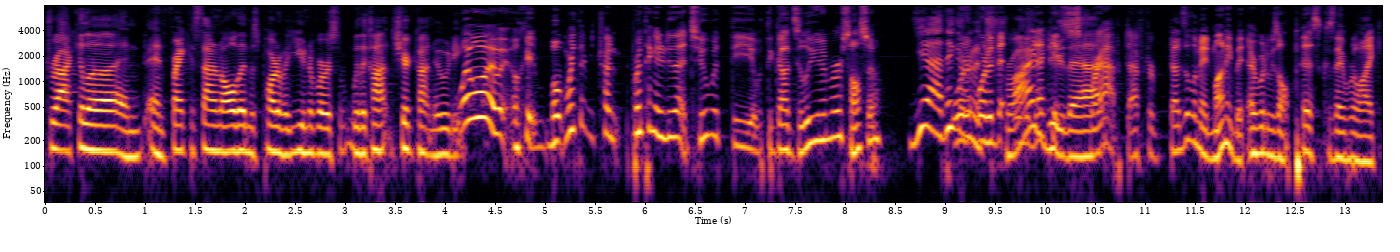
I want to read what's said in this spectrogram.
Dracula and, and Frankenstein and all of them as part of a universe with a con- shared continuity. wait, wait, wait, wait. Okay, but weren't they trying? Weren't they going to do that too with the with the Godzilla universe also? Yeah, I think Or, they're going to try to do that. scrapped after Godzilla made money? But everybody was all pissed because they were like,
